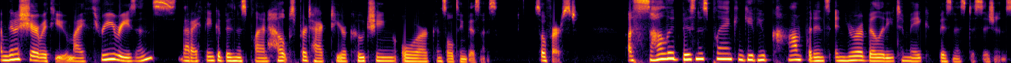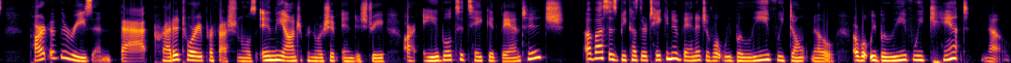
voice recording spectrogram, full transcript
i'm going to share with you my three reasons that i think a business plan helps protect your coaching or consulting business. So first a solid business plan can give you confidence in your ability to make business decisions Part of the reason that predatory professionals in the entrepreneurship industry are able to take advantage of us is because they're taking advantage of what we believe we don't know or what we believe we can't know.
